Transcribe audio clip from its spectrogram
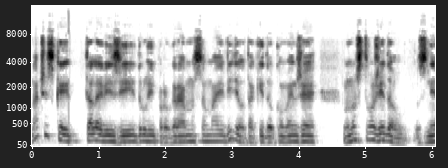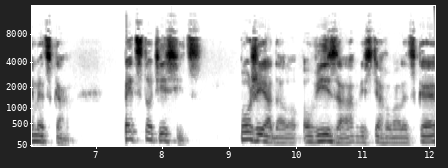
na českej televízii, druhý program, som aj videl taký dokument, že množstvo Židov z Nemecka, 500 tisíc, požiadalo o víza vysťahovalecké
